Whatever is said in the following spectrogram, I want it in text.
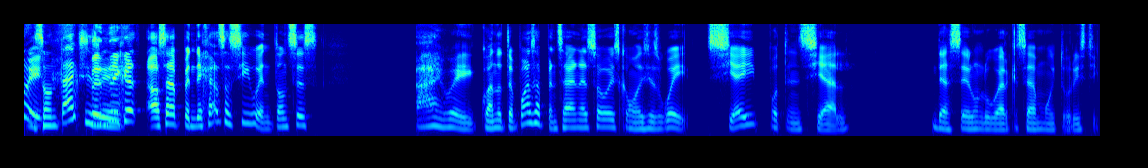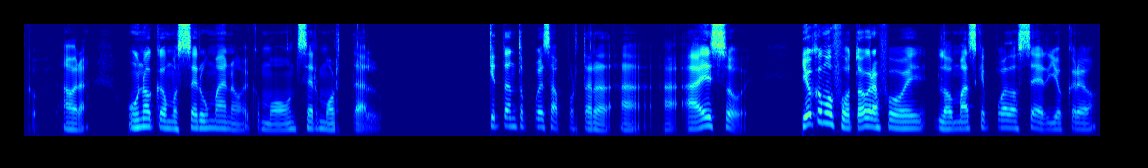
güey. Son taxis, pendejas, O sea, pendejas así, güey. Entonces. Ay, güey. Cuando te pones a pensar en eso, es como dices, güey, si hay potencial de hacer un lugar que sea muy turístico. Ahora, uno como ser humano, como un ser mortal, ¿qué tanto puedes aportar a, a, a eso, güey? Yo como fotógrafo, güey, lo más que puedo hacer, yo creo,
